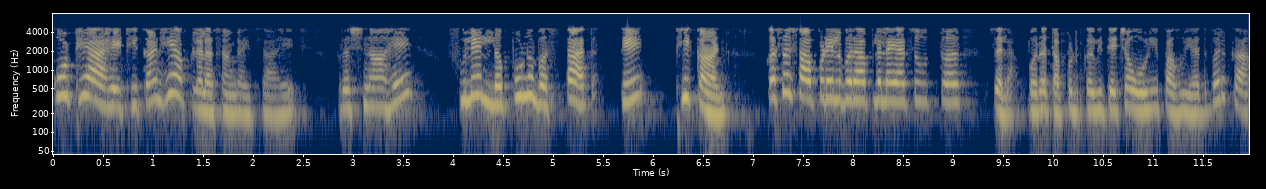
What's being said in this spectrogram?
कोठे आहे ठिकाण हे आपल्याला सांगायचं आहे. प्रश्न आहे फुले लपून बसतात ते ठिकाण. कसं सापडेल बरं आपल्याला याचं उत्तर? चला परत आपण कवितेच्या ओळी पाहूयात बरं का.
